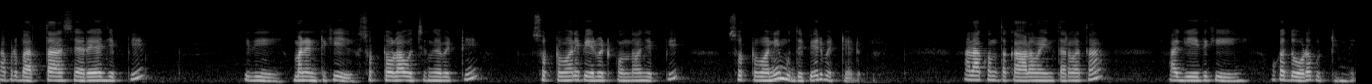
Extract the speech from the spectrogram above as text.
అప్పుడు భర్త సరే అని చెప్పి ఇది మన ఇంటికి సుట్టంలా వచ్చింది కాబట్టి సుట్టం అని పేరు పెట్టుకుందాం అని చెప్పి సుట్టం అని ముద్దు పేరు పెట్టాడు. అలా కొంతకాలం అయిన తర్వాత ఆ గేదెకి ఒక దూడ పుట్టింది.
